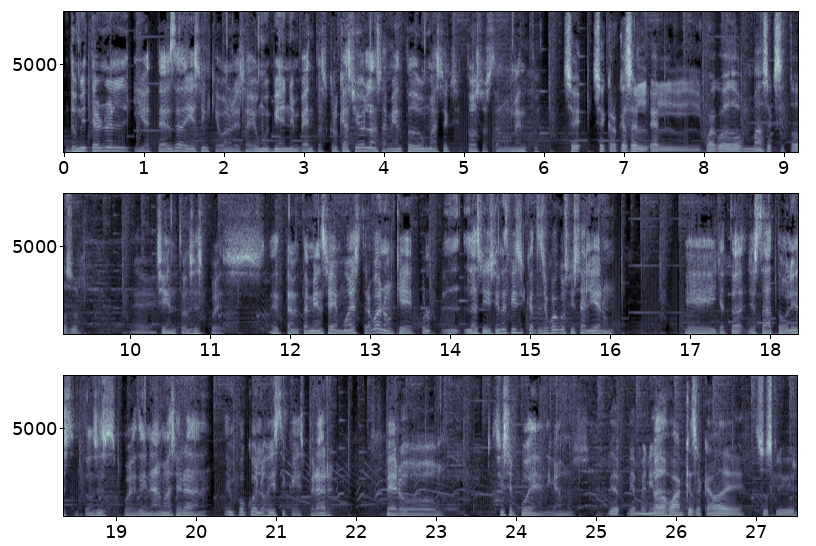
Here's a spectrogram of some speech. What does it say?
Doom Eternal y Bethesda dicen que bueno, les ha ido muy bien en ventas. Creo que ha sido el lanzamiento de Doom más exitoso hasta el momento. Sí, sí, creo que es el, juego de Doom más exitoso. Eh, sí, entonces pues eh, también se demuestra, bueno, que las ediciones físicas de ese juego sí salieron. ya, ya estaba todo listo, entonces pues de nada más era un poco de logística y esperar. Pero sí se puede, digamos. bienvenido a Juan que se acaba de suscribir.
